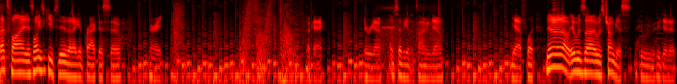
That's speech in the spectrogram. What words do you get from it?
That's fine. As long as he keeps doing that, I get practice, so... Alright. Okay. There we go. I just had to get the timing down. Yeah, flow. No, no, no, no. It was, uh, it was Chungus who, who did it.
